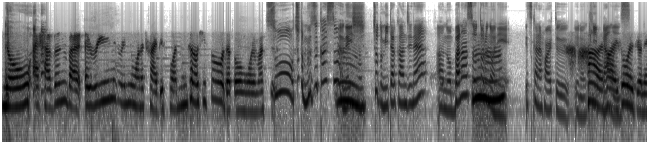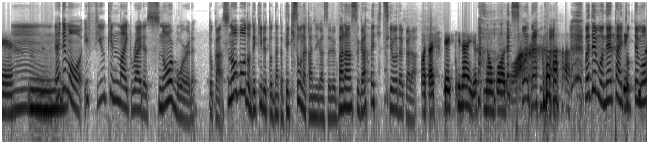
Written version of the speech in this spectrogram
No, I haven't, but I really, really want to try this one. 楽しそうだと思います。そう、ちょっと難しそうよね。うん、ちょっと見た感じね。あのバランスを取るのに。It's kind of hard to you know keep はいはいそうですよね。うん。えでも if you can like ride a snowboard とかスノーボードできるとなんかできそうな感じがする。バランスが 必要だから。私できないよスノーボードは。そうなんだ。まあでもねタイとっても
